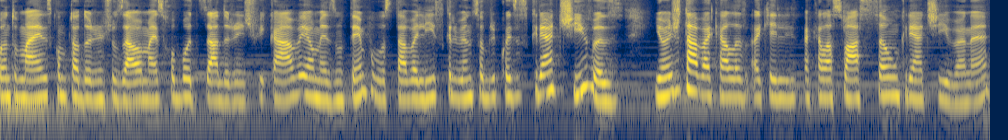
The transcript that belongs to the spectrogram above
quanto mais computador a gente usava, mais robotizado a gente ficava, e ao mesmo tempo você estava ali escrevendo sobre coisas criativas. E onde estava aquela, aquela sua ação criativa, né?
